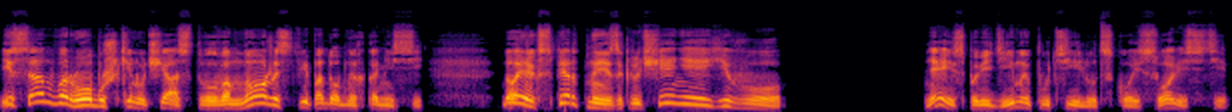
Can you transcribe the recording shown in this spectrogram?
и сам Воробушкин участвовал во множестве подобных комиссий, но экспертные заключения его неисповедимы пути людской совести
